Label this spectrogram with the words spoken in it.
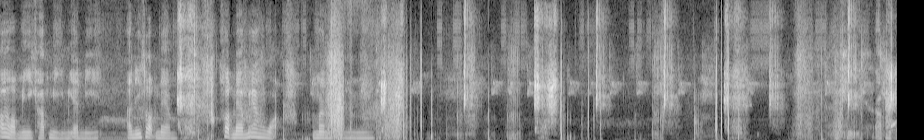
อ๋อมีครับ มี มีอันนี้ อันนี้สอดแนม สอดแนมไม่เอาอะ มัน โอเค อัพแล้ว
